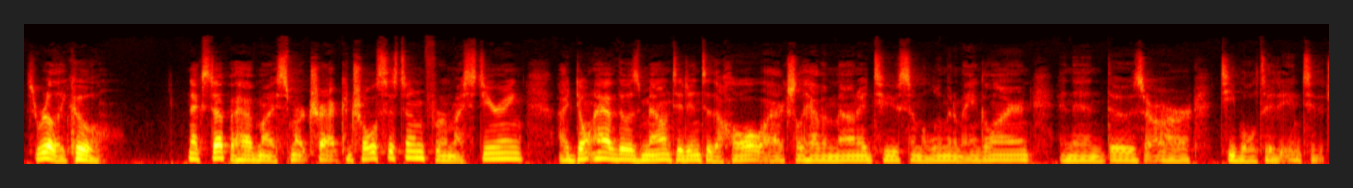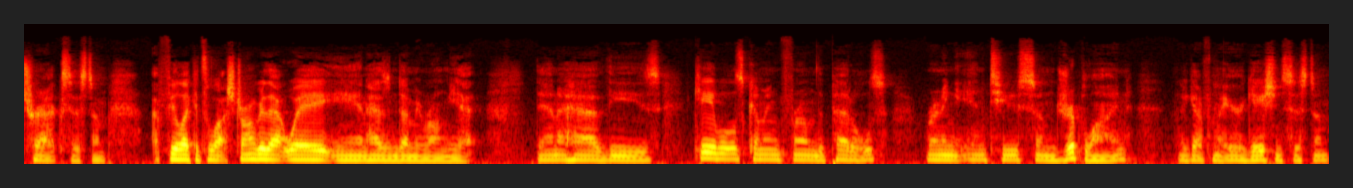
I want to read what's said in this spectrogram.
It's really cool. Next up, I have my Smart Track control system for my steering. I don't have those mounted into the hull. I actually have them mounted to some aluminum angle iron, and then those are T-bolted into the track system. I feel like it's a lot stronger that way and hasn't done me wrong yet. Then I have these cables coming from the pedals running into some drip line that I got from my irrigation system.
